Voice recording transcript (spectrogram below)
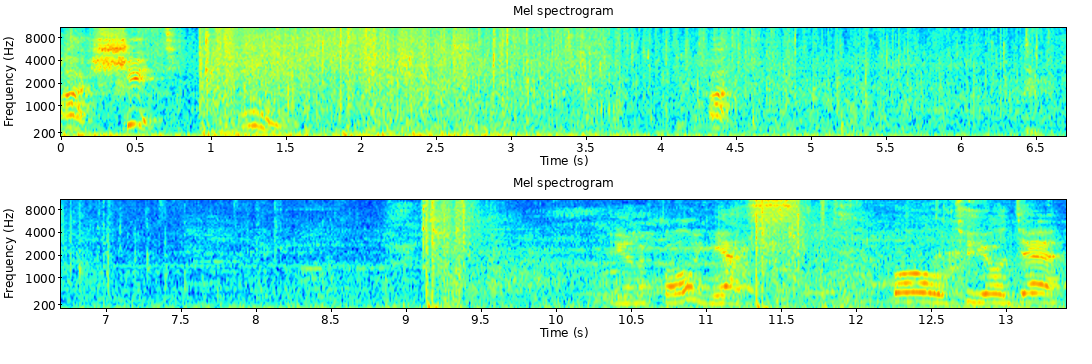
Oh shit! Oh. Ah. You gonna fall? Yes. Fall to your death.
